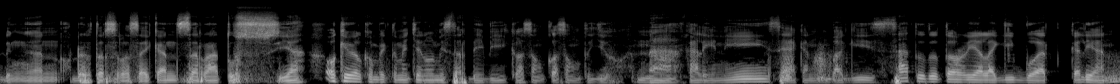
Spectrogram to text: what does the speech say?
dengan order terselesaikan 100 ya. Oke, welcome back to my channel Mr. Debbie 007. Nah, kali ini saya akan membagi satu tutorial lagi buat kalian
